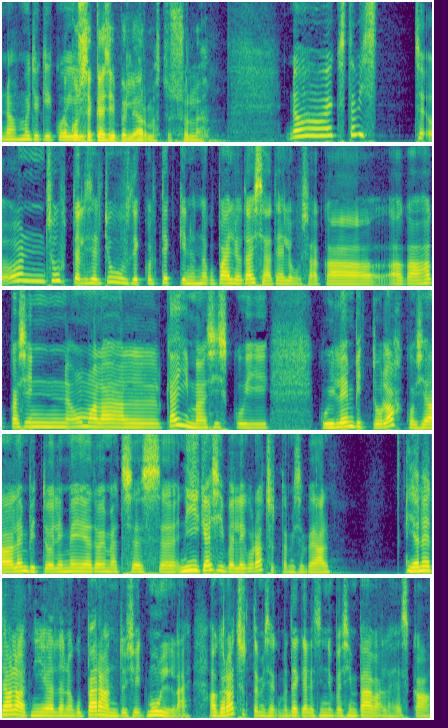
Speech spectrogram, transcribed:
noh, muidugi kui aga kust see käsipalliarmastus sulle? no eks ta vist on suhteliselt juhuslikult tekkinud nagu paljud asjad elus, aga, aga hakkasin omal ajal käima siis, kui, kui Lembitu lahkus ja Lembitu oli meie toimetuses nii käsipalli kui ratsutamise peal ja need alad nii-öelda nagu pärandusid mulle, aga ratsutamisega ma tegelesin juba siin Päevalehes ka.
